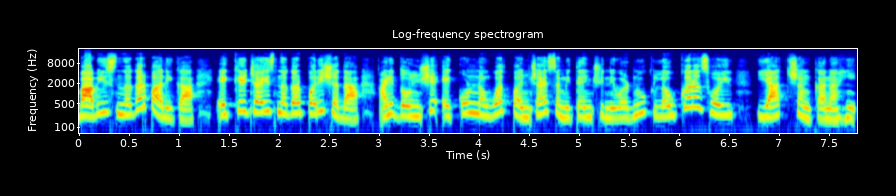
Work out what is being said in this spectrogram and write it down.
बावीस नगरपालिका एक्केचाळीस नगर परिषदा आणि दोनशे एकोणनव्वद पंचायत समित्यांची निवडणूक लवकरच होईल यात शंका नाही.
